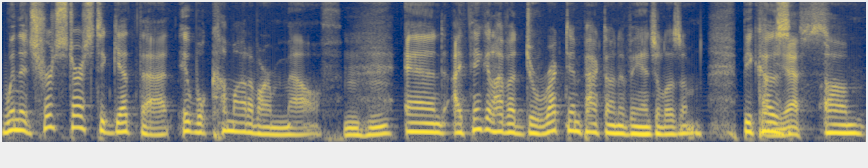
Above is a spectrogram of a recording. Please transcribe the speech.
When the church starts to get that, it will come out of our mouth, and I think it'll have a direct impact on evangelism, because Yes. um,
